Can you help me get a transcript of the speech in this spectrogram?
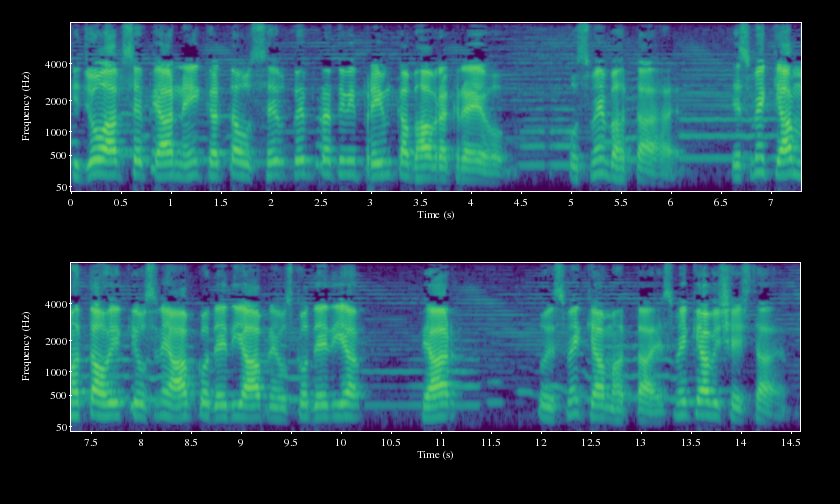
कि जो आपसे प्यार नहीं करता, उससे उसके प्रति भी प्रेम का भाव रख रहे हो, उसमें बहता है। इसमें क्या महत्ता हुई कि उसने आपको दे दिया, आपने उसको दे दिया? प्यार तो इसमें क्या महत्ता है? इसमें क्या विशेषता है?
